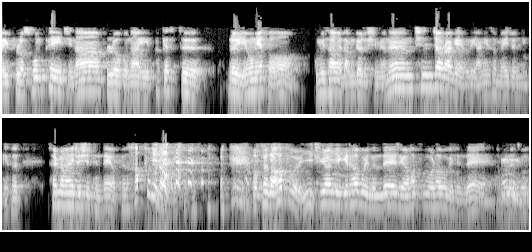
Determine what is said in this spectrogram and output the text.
이비 플러스 홈페이지나 블로그나 이 팟캐스트를 이용해서 고민사항을 남겨주시면은 친절하게 우리 양인선 매니저님께서 설명을 해주실 텐데 옆에서 하품을 하고 계세요. 옆에서 하품을 이 중요한 얘기를 하고 있는데 지금 하품을 하고 계신데 아무래도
